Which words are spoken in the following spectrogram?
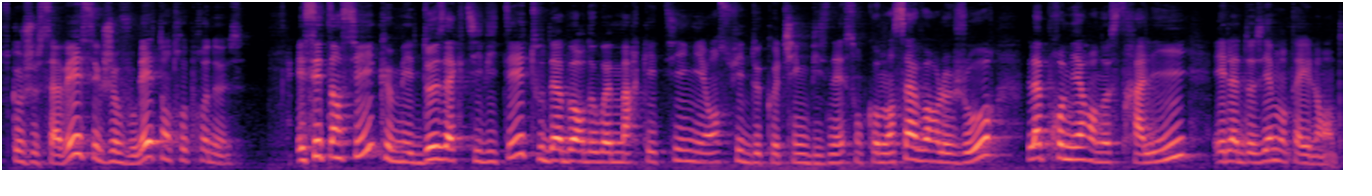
ce que je savais, c'est que je voulais être entrepreneuse. Et c'est ainsi que mes deux activités, tout d'abord de web marketing et ensuite de coaching business, ont commencé à voir le jour, la première en Australie et la deuxième en Thaïlande.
